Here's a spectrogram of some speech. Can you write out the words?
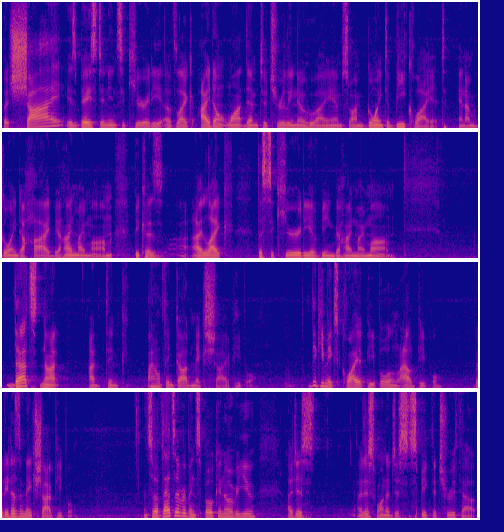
But shy is based in insecurity of like, I don't want them to truly know who I am, so I'm going to be quiet and I'm going to hide behind my mom because I like the security of being behind my mom. That's not, I think, I don't think God makes shy people. I think He makes quiet people and loud people, but He doesn't make shy people. And so if that's ever been spoken over you, I just, I just want to just speak the truth out.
